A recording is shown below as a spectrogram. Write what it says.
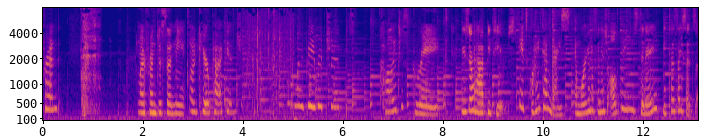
friend. my friend just sent me a care package. My favorite chips. College is great. These are happy tears. It's grind time, guys, and we're gonna finish all the paintings today because I said so.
